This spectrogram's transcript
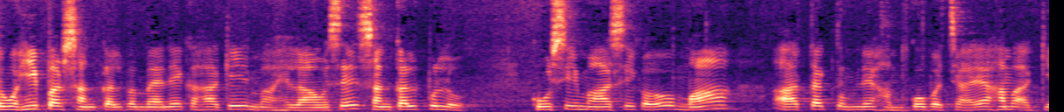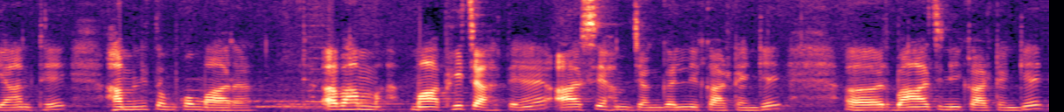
तो वहीं पर संकल्प मैंने कहा कि महिलाओं से संकल्प लो। कोसी माँ से कहो, माँ, आज तक तुमने हमको बचाया, हम अज्ञान थे, हमने तुमको मारा। अब हम माफ़ी चाहते हैं, आज से हम जंगल नहीं काटेंगे और बाँझ नहीं काटेंगे,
